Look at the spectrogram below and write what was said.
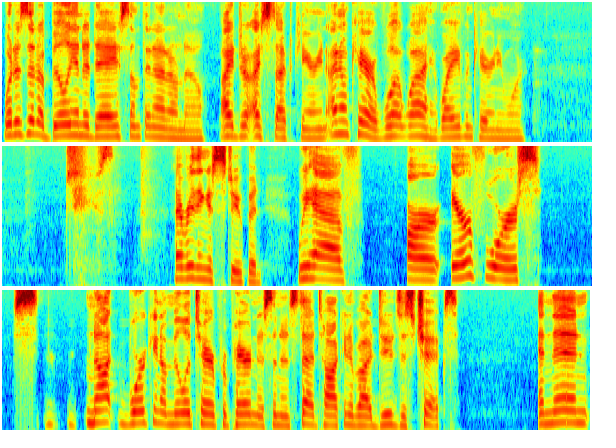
What is it? A billion a day? Something? I don't know. I, I stopped caring. I don't care. What? Why? Why even care anymore? Jeez. Everything is stupid. We have our Air Force not working on military preparedness and instead talking about dudes as chicks. And then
